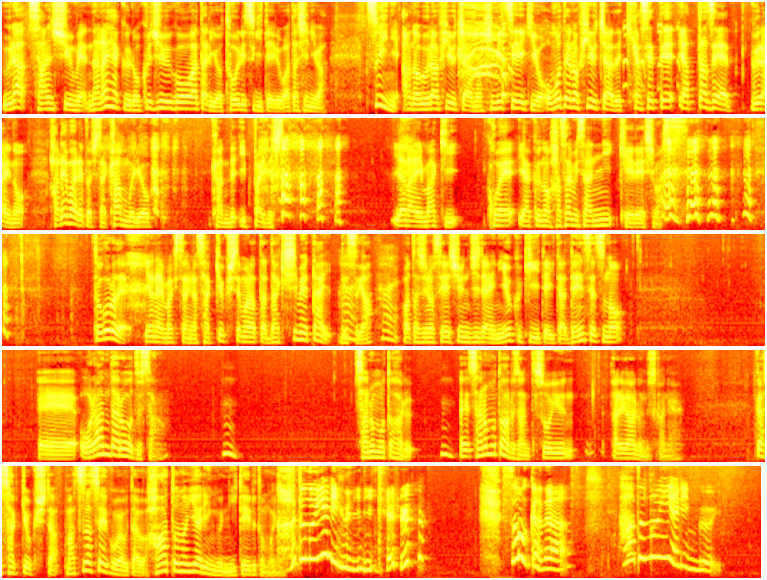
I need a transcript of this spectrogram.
裏3周目760号あたりを通り過ぎている私にはついにあの裏フューチャーの秘密兵器を表のフューチャーで聞かせてやったぜぐらいの晴れ晴れとした感無量感でいっぱいでした。柳井真紀声役のハサミさんに敬礼します。ところで柳井真紀さんが作曲してもらった「抱きしめたい」ですが、はいはい。私の青春時代によく聴いていた伝説の、えーオランダローズさん、うん。佐野元春、え佐野元春さんってそういうあれがあるんですかね。が作曲した松田聖子が歌う「ハートのイヤリング」に似ていると思います。ハートのイヤリングに似てる？そうかな。ハートのイヤリング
